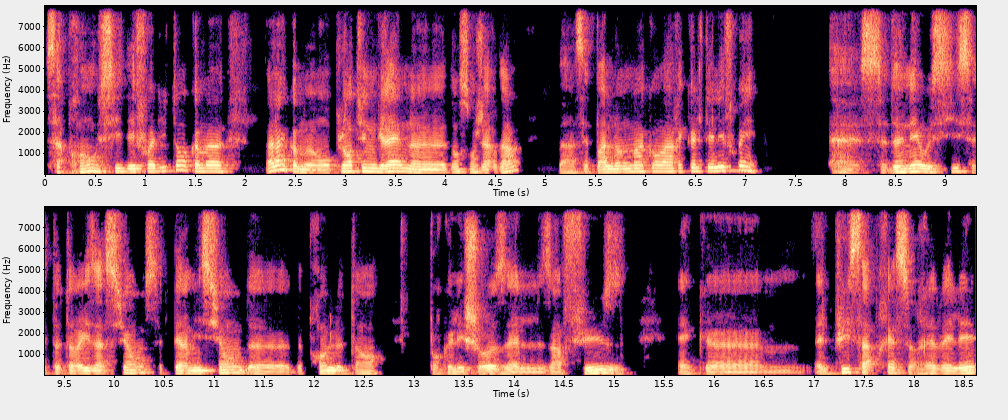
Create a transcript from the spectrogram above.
Ça prend aussi des fois du temps. Comme euh, voilà, comme on plante une graine euh, dans son jardin, ben c'est pas le lendemain qu'on va récolter les fruits. Euh, se donner aussi cette autorisation, cette permission de prendre le temps pour que les choses elles infusent et que euh, puissent après se révéler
